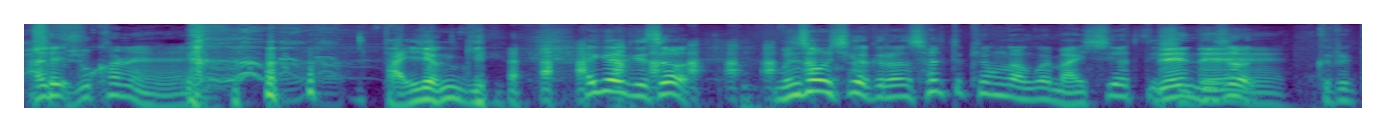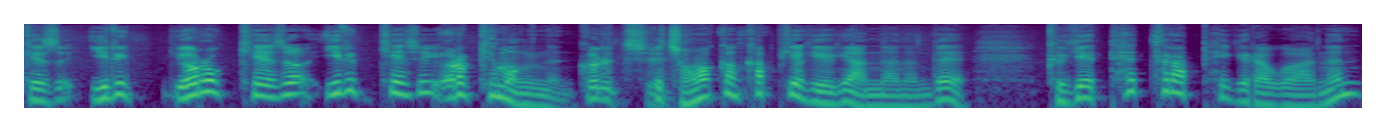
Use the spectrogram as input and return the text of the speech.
많이 최- 부족하네. 발연기. 그러니까 그래서 문성훈 씨가 그런 설득형 광고에 많이 쓰였듯이 네네. 그래서 그렇게 해서 이렇게 요렇게 해서 이렇게 해서 이렇게 먹는 그렇지. 그 정확한 카피가 기억이 안 나는데 그게 테트라팩이라고 하는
